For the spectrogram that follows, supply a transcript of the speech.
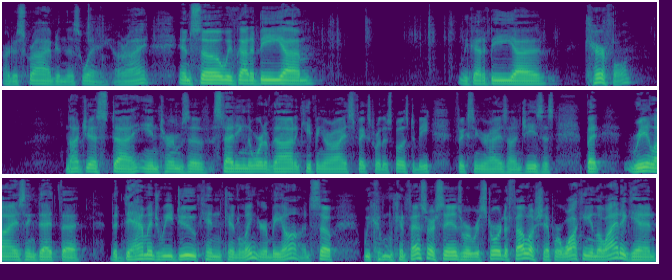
are described in this way, all right? And so we've got to be. Um, we've got to be uh, careful, not just uh, in terms of studying the Word of God and keeping our eyes fixed where they're supposed to be, fixing our eyes on Jesus, but realizing that the, the damage we do can, can linger beyond. So we, can, we confess our sins, we're restored to fellowship, we're walking in the light again,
